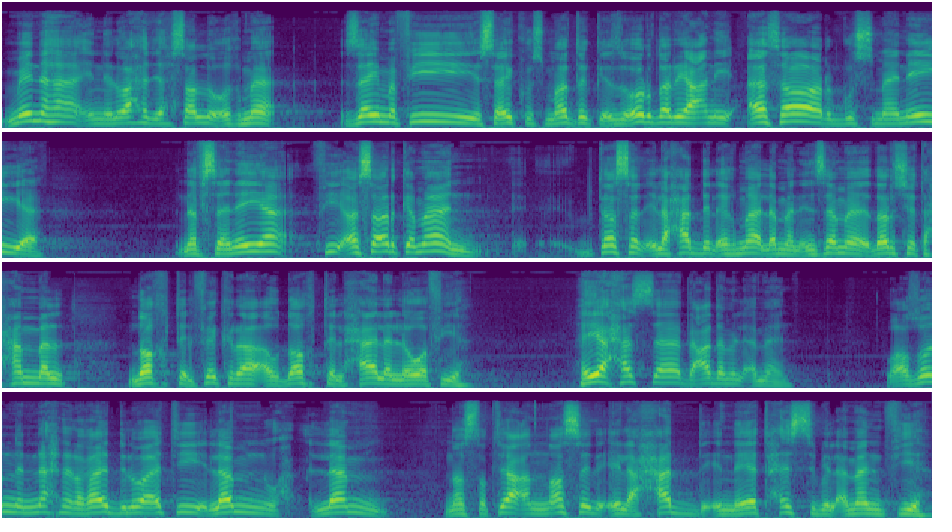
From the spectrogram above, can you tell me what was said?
منها إن الواحد يحصل له إغماء. زي ما في psychosomatic disorder يعني آثار جسمانية نفسانية في آثار كمان بتصل إلى حد الإغماء لما الإنسان ما يقدرش يتحمل ضغط الفكرة أو ضغط الحالة اللي هو فيها. هي حاسة بعدم الأمان. وأظن إن إحنا لغاية دلوقتي لم نح- لم نستطيع أن نصل إلى حد إن هي تحس بالأمان فيها.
